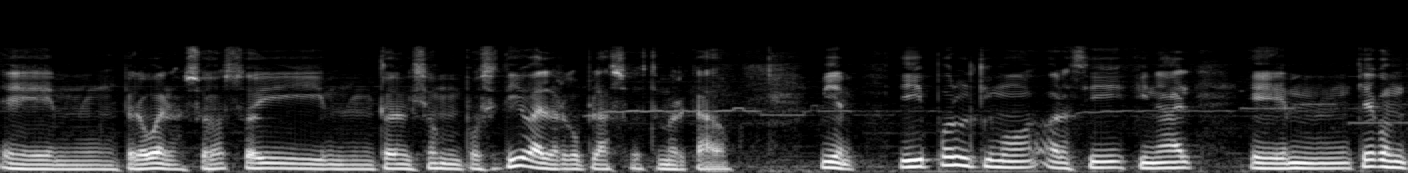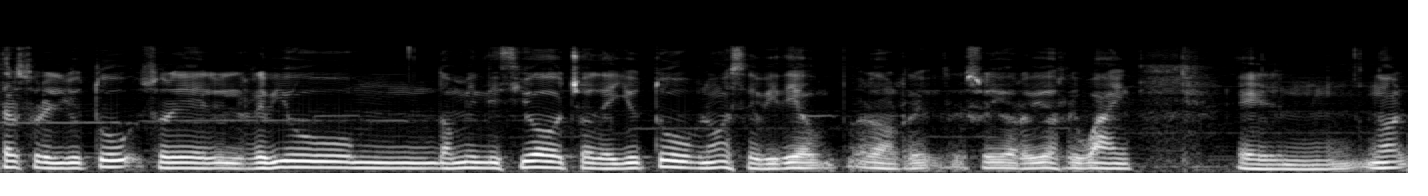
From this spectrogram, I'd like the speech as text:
Eh, pero bueno, yo soy mm, toda una visión positiva a largo plazo de este mercado. Bien, y por último, ahora sí, final, eh, quería comentar sobre el YouTube, sobre el review 2018 mm, de YouTube, ¿no? Ese video, perdón, yo digo review rewind, el, ¿no?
